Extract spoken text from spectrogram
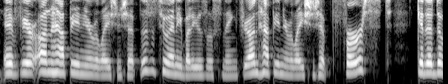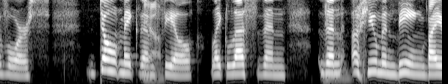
if you're unhappy in your relationship, this is to anybody who's listening. If you're unhappy in your relationship, first get a divorce. Don't make them Yeah. feel like less than than a human being by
